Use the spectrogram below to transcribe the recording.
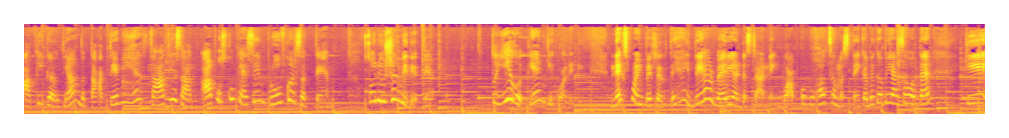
आपकी गलतियाँ बताते भी हैं, साथ ही साथ आप उसको कैसे इम्प्रूव कर सकते हैं सॉल्यूशन भी देते हैं। तो ये होती है इनकी क्वालिटी नेक्स्ट पॉइंट पे चलते हैं। दे आर वेरी अंडरस्टैंडिंग वो आपको बहुत समझते हैं। कभी कभी ऐसा होता है कि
